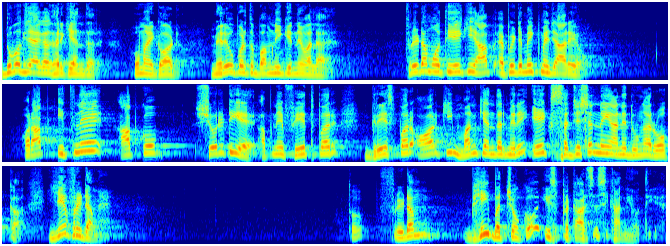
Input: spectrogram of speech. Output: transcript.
दुबक जाएगा घर के अंदर। ओ माई गॉड मेरे ऊपर तो बम नहीं गिरने वाला है। फ्रीडम होती है कि आप एपिडेमिक में जा रहे हो। और आप इतने, आपको श्योरिटी है, अपने फेथ पर ग्रेस पर और कि मन के अंदर मेरे एक सजेशन नहीं आने दूँगा रोग का। ये फ्रीडम है। तो फ्रीडम भी बच्चों को इस प्रकार से सिखानी होती है।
